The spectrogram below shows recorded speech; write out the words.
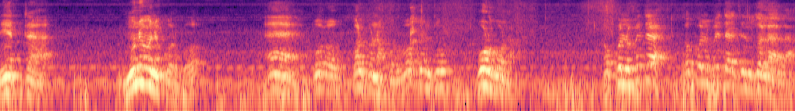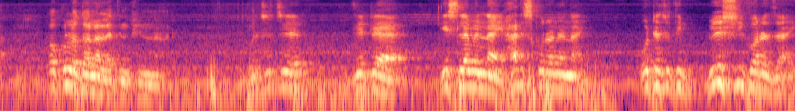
নেটটা মনে মনে করব। হ্যাঁ কল্পনা করব, কিন্তু পড়ব না। অকুল বিদা অকুল বিদা তিন দলালা, অকুল দলালা তিন ফিন্নার। বলছে যে, যেটা ইসলামে নাই, হাদিস কোরআনে নাই, ওটা যদি বেশি করা যায়,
